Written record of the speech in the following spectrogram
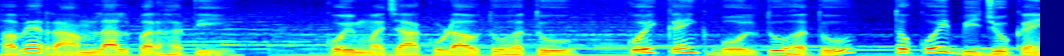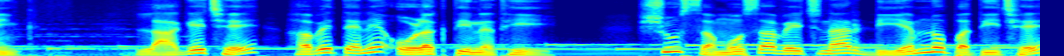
હવે રામલાલ પર હતી. કોઈ મજાક ઉડાવતું હતું, કોઈ કંઈક બોલતું હતું, તો કોઈ બીજું કંઈક. લાગે છે, હવે તેને ઓળખતી નથી. શું સમોસા વેચનાર ડીએમનો પતિ છે?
